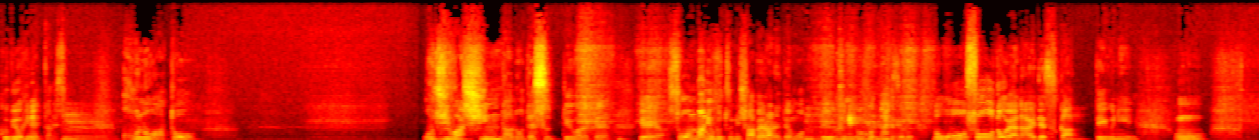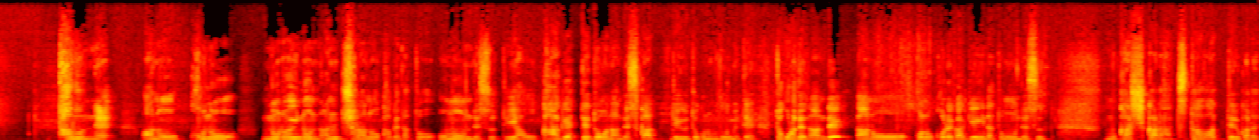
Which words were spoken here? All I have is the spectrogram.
首をひねったりする。うんこの後、おじは死んだのですって言われて、いやいや、そんなに普通に喋られてもっていうふうに思ったりする。大騒動やないですかっていうふうに、うん。多分ね、あの、この呪いのなんちゃらのおかげだと思うんですって、いや、おかげってどうなんですかっていうところも含めて、ところでなんで、あの、この、これが原因だと思うんです。昔から伝わってるから、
